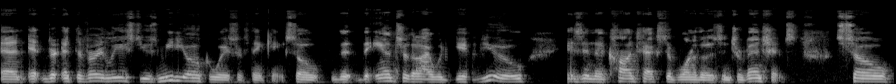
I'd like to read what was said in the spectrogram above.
and at, at, the very least use mediocre ways of thinking. So the, the answer that I would give you is in the context of one of those interventions. So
